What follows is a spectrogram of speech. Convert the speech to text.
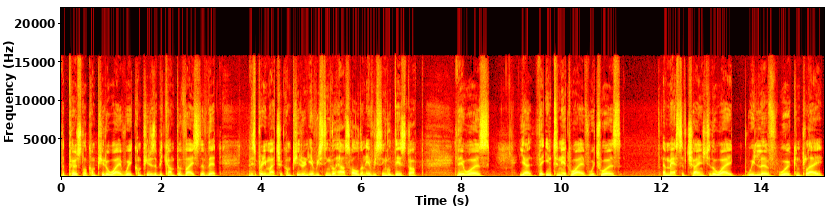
the personal computer wave, where computers have become pervasive. That there's pretty much a computer in every single household on every single desktop. There was, yeah, the internet wave, which was a massive change to the way we live, work, and play.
